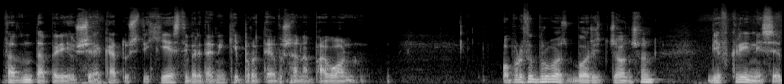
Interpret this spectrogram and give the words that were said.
θα δουν τα περιουσιακά τους στοιχεία στη Βρετανική πρωτεύουσα να παγώνουν. Ο Πρωθυπουργός Μπόρις Τζόνσον διευκρίνησε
